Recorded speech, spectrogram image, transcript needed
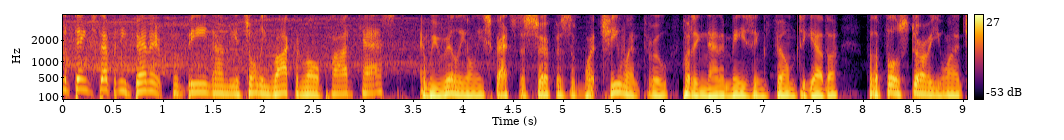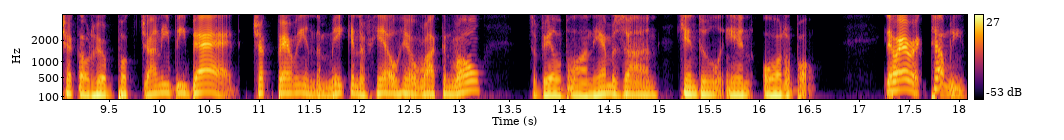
Want to thank Stephanie Bennett for being on the It's Only Rock and Roll podcast. And we really only scratched the surface of what she went through putting that amazing film together. For the full story, you want to check out her book, Johnny B. Bad Chuck Berry and the Making of Hail Hail Rock and Roll. It's available on Amazon, Kindle, and Audible. You know, Eric, tell me,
